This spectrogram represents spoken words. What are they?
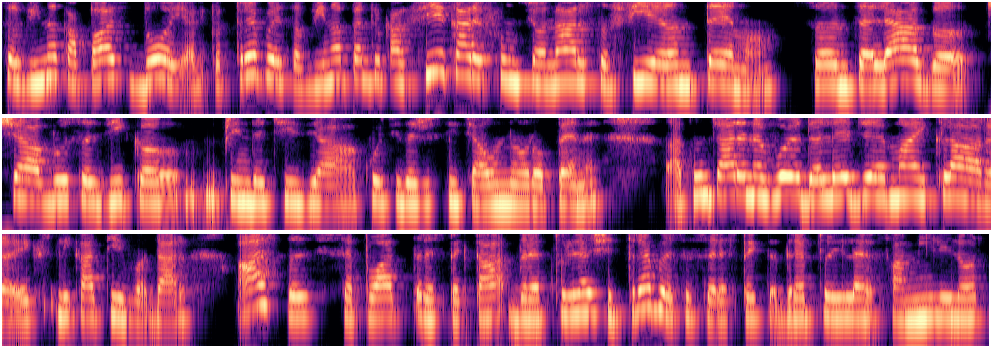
să vină ca pas 2, adică trebuie să vină pentru ca fiecare funcționar să fie în temă, să înțeleagă ce a vrut să zică prin decizia Curții de Justiție a Uniunii Europene. Atunci are nevoie de lege mai clară, explicativă, dar astăzi se pot respecta drepturile și trebuie să se respecte drepturile familiilor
